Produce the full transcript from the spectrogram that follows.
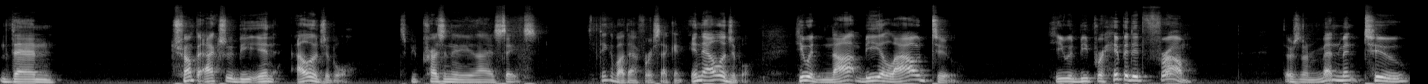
then Trump actually be ineligible to be president of the United States. Think about that for a second. Ineligible. He would not be allowed to. He would be prohibited from. There's an amendment to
